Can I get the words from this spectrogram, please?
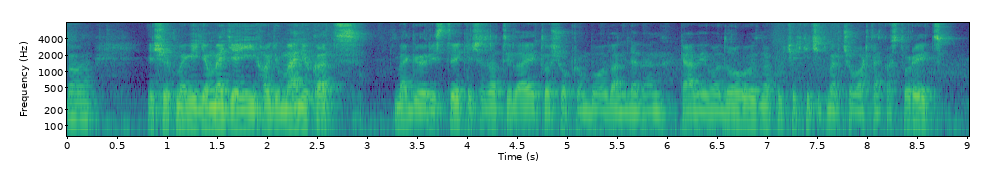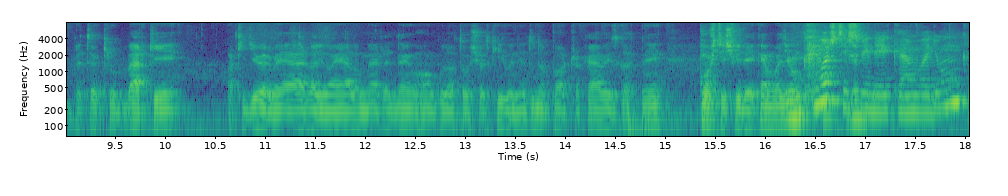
van, és ők meg így a megyei hagyományokat megőrizték, és az Attiláétól Sopronból van Eleven kávéval dolgoznak, úgyhogy kicsit megcsavarták a sztorit, de tök jó. Bárki, aki Győrbe jár, nagyon ajánlom, mert egy nagyon hangulatos ott kiülni a Dunapartra kávézgatni. Most is vidéken vagyunk. Most is vidéken vagyunk,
